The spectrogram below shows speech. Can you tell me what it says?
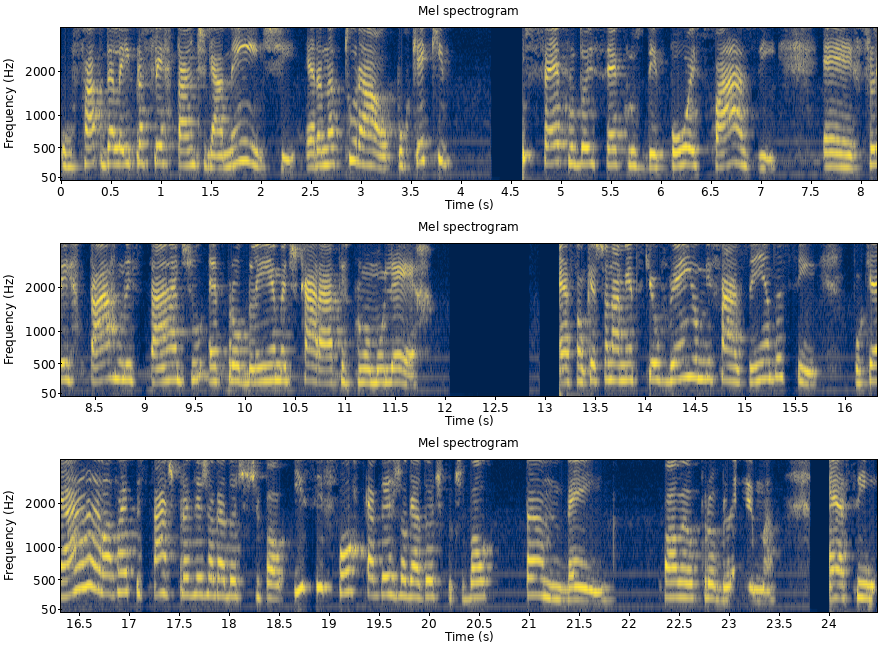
o fato dela ir para flertar antigamente era natural. Por que, que um século, dois séculos depois, quase, é, flertar no estádio é problema de caráter para uma mulher? É, são questionamentos que eu venho me fazendo assim, porque ah, ela vai para o estádio para ver jogador de futebol. E se for para ver jogador de futebol também? Qual é o problema? É assim,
